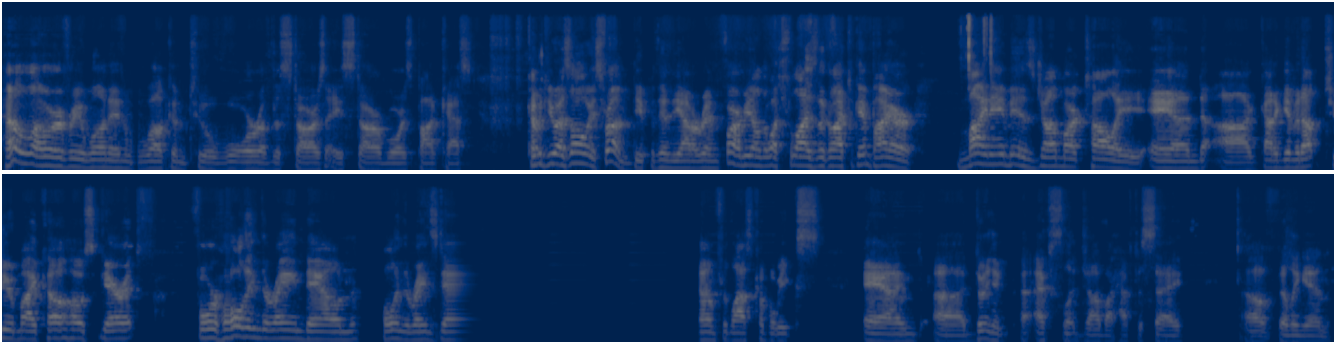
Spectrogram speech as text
Hello, everyone, and welcome to A War of the Stars, a Star Wars podcast. Coming to you, as always, from deep within the Outer Rim, far beyond the watchful eyes of the Galactic Empire. My name is John Mark Tolly, and I uh, got to give it up to my co host, Garrett, for holding the rain down, holding the reins down, down for the last couple weeks, and uh, doing an excellent job, I have to say, of filling in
